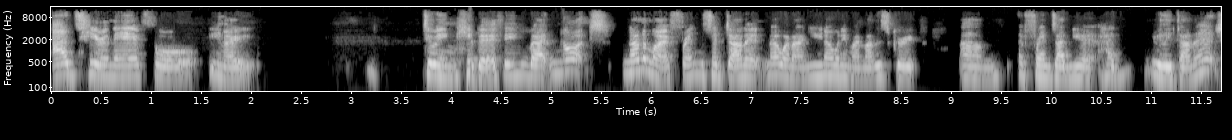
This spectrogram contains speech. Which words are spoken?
ads here and there for you know doing birthing, but not none of my friends had done it. No one I knew, no one in my mother's group um, of friends I knew had really done it.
